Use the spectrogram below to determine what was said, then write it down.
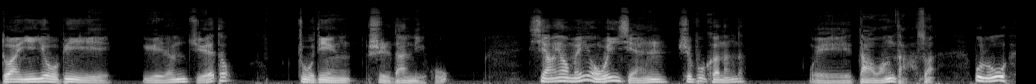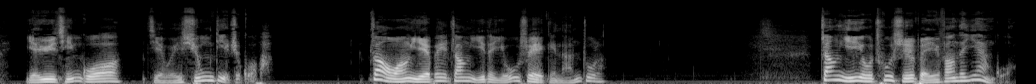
断一右臂与人决斗。注定势单力孤，想要没有危险是不可能的。为大王打算，不如也与秦国结为兄弟之国吧。赵王也被张仪的游说给难住了。张仪又出使北方的燕国，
